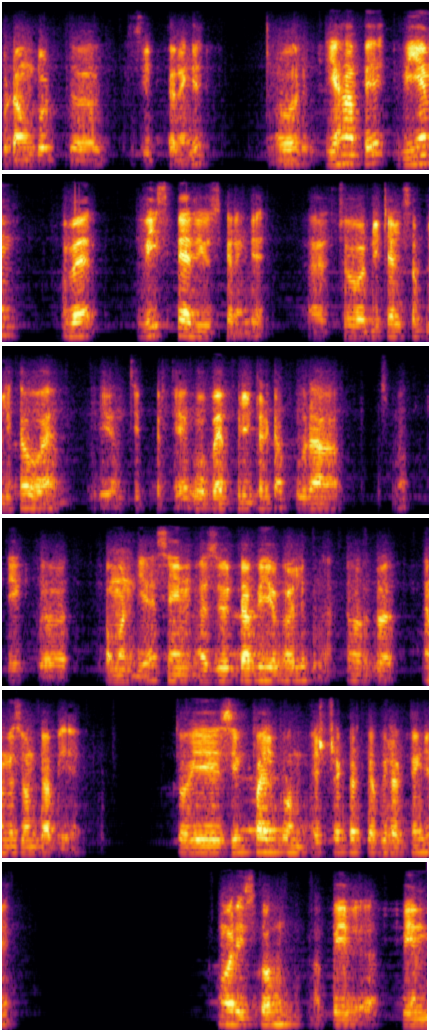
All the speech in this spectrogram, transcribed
को डाउनलोड करेंगे और यहाँ पे V M ware V sphere use करेंगे जो डिटेल सब लिखा हुआ है, ये करके वो वेब फ़िल्टर का पूरा उसमें एक कॉमन दिया है सेम अजूर का भी अवेलेबल है और अमेजोन का भी है। तो ये जिप फ़ाइल को हम एक्सट्रैक्ट करके अभी रख देंगे और इसको हम फिर वी एम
